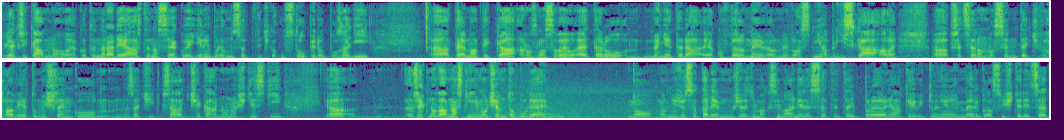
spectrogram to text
jak říkám, no, jako ten radiář, ten asi jako jediný bude muset teďka ustoupit do pozadí, tématika rozhlasového éteru mě teda jako velmi, velmi vlastní a blízká, ale přece jenom nosím teď v hlavě tu myšlenku začít psát čekárnu naštěstí. Řeknu vám, nastíním, o čem to bude. No, hlavně, že se tady může maximálně 10. Teď tady projel nějaký vytuněný Mergo asi 40.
